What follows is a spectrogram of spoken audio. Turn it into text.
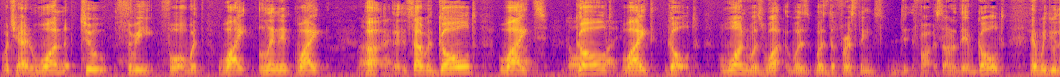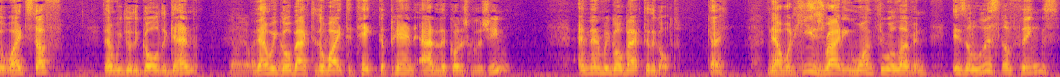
which had one, two, three, four, with white linen, white. Uh, it started with gold, white, Gold, gold, white. white, gold. One was what was was the first thing started the day of gold. Then we do the white stuff. Then we do the gold again. Then we go back Then to we the go back to the white to take the pan out of the Kodesh Kodashim. And then we go back to the gold. Okay? Now, what he's writing 1 through 11 is a list of things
